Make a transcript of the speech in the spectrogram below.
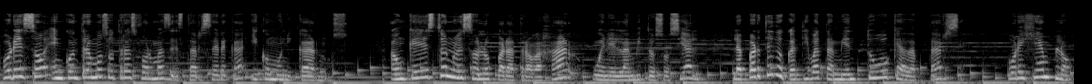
Por eso encontramos otras formas de estar cerca y comunicarnos. aunque esto no es solo para trabajar o en el ámbito social, la parte educativa también tuvo que adaptarse. Por ejemplo,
